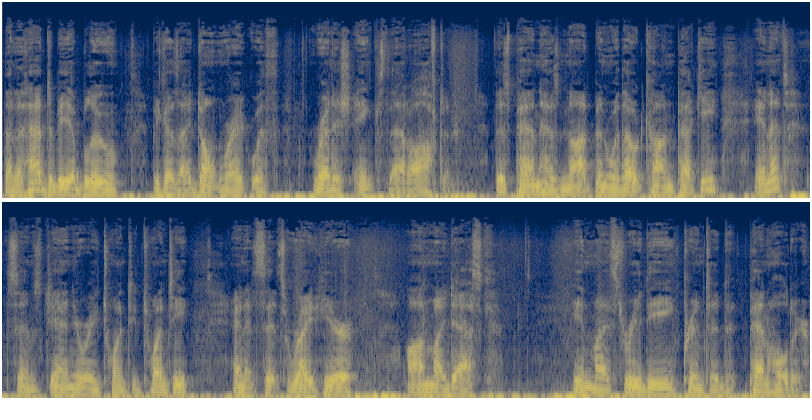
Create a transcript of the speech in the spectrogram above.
that it had to be a blue because I don't write with reddish inks that often. This pen has not been without Konpeki in it since January 2020, and it sits right here on my desk in my 3D printed pen holder,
